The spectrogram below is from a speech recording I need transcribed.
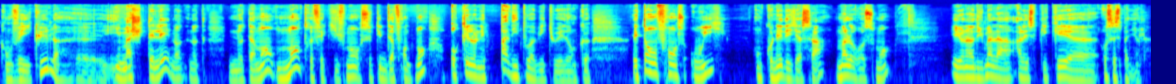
qu'on véhicule, euh, images télé notamment, montrent effectivement ce type d'affrontement auquel on n'est pas du tout habitué. Donc, euh, étant en France, oui, on connaît déjà ça, malheureusement, et on a du mal à, l'expliquer euh, aux Espagnols.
